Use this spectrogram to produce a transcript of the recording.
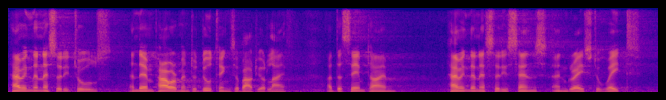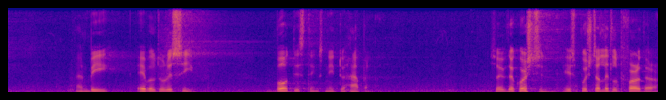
having the necessary tools and the empowerment to do things about your life, at the same time having the necessary sense and grace to wait and be able to receive. Both these things need to happen. So if the question is pushed a little further,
